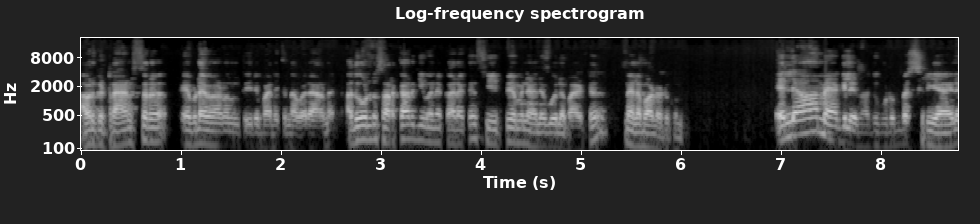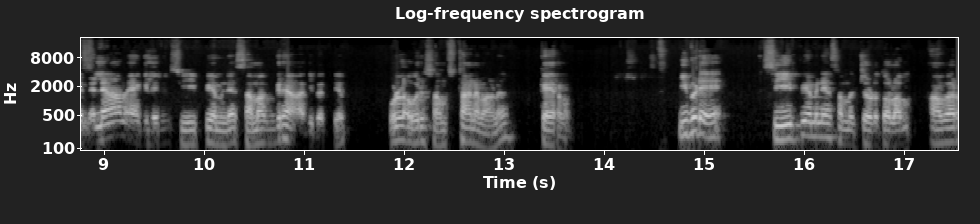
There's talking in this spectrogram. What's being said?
അവർക്ക് ട്രാൻസ്ഫർ എവിടെ വേണമെന്ന് തീരുമാനിക്കുന്നവരാണ്. അതുകൊണ്ട് സർക്കാർ ജീവനക്കാരൊക്കെ സി പി എമ്മിന് അനുകൂലമായിട്ട് നിലപാടെടുക്കുന്നു. എല്ലാ മേഖലയിലും അത് കുടുംബശ്രീ ആയാലും എല്ലാ മേഖലയിലും സി പി എമ്മിന് സമഗ്ര ആധിപത്യം ഉള്ള ഒരു സംസ്ഥാനമാണ് കേരളം. ഇവിടെ സി പി എമ്മിനെ സംബന്ധിച്ചിടത്തോളം അവർ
